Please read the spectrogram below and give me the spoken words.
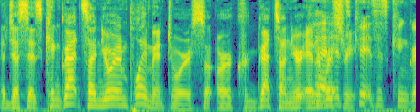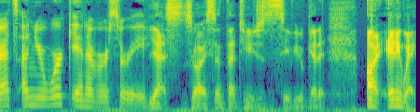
It just says, "Congrats on your employment," or or "Congrats on your Yeah, anniversary." good. it says congrats on your work anniversary. Yes. So I sent that to you just to see if you'll get it. All right. Anyway,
